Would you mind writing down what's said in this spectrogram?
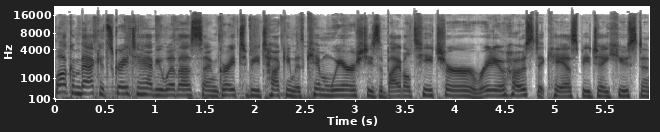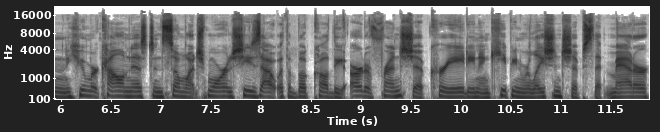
Welcome back. It's great to have you with us and great to be talking with Kim Wier. She's a Bible teacher, a radio host at KSBJ Houston, humor columnist, and so much more. And she's out with a book called The Art of Friendship Creating and Keeping Relationships That Matter.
